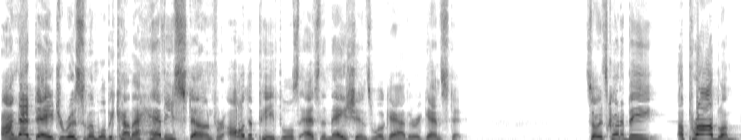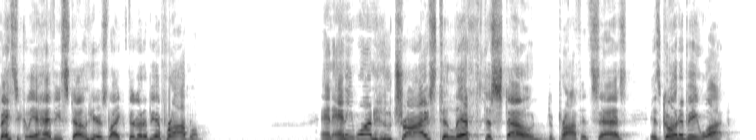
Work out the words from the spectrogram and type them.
on that day, Jerusalem will become a heavy stone for all the peoples as the nations will gather against it. So it's going to be a problem. Basically, a heavy stone here is like they're going to be a problem. And anyone who tries to lift the stone, the prophet says, is going to be what?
